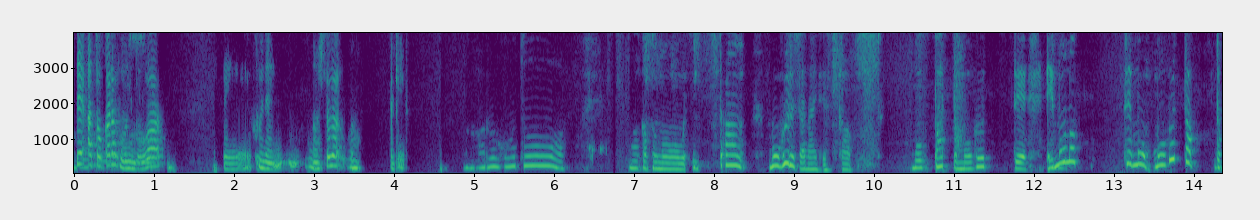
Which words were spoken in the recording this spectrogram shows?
で後から奮動は、えー、船の人が、うん、上げる。なるほど。なんかその一旦潜るじゃないですか。もバッと潜って獲物ってもう潜ったら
